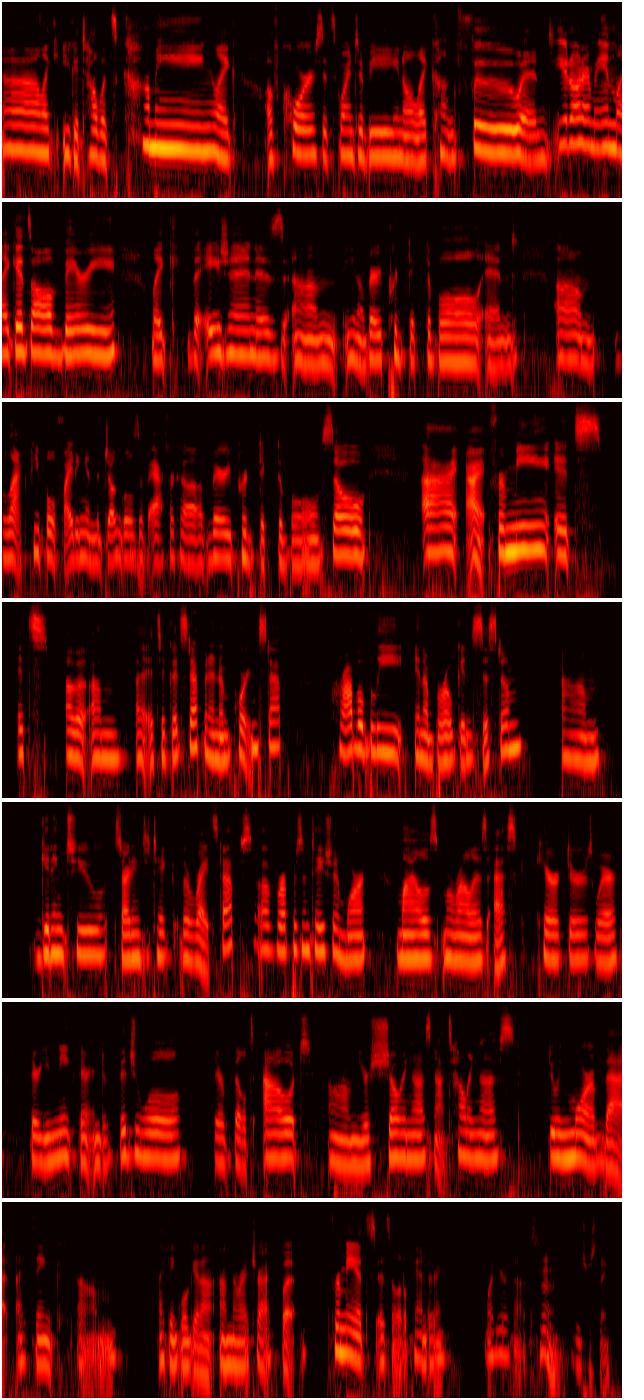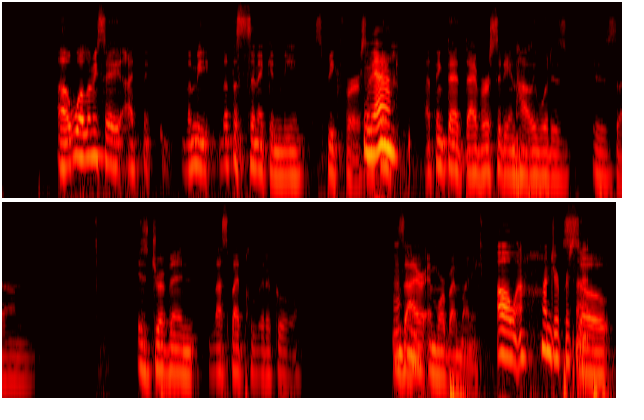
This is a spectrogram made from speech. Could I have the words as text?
uh, like you could tell what's coming. Like, of course, it's going to be, you know, like kung fu, and you know what I mean. Like, it's all very, like the Asian is, um, you know, very predictable, and um, black people fighting in the jungles of Africa, very predictable. So, I, I, for me, it's, it's a, um, a, it's a good step and an important step probably in a broken system, um, getting to starting to take the right steps of representation, more Miles Morales esque characters where they're unique, they're individual, they're built out, um, you're showing us, not telling us, doing more of that. I think um, I think we'll get on, on the right track. But for me, it's it's a little pandering. What are your thoughts? Hmm, interesting. Uh, well, let me say, I think let me let the cynic in me speak first. I Yeah. think I think that diversity in Hollywood is is um, is driven less by political desire and more by money. Oh, a hundred percent. So,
